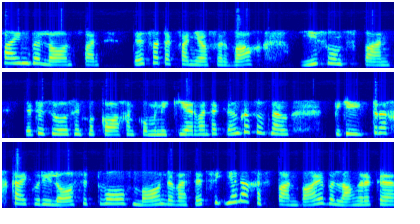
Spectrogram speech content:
fyn balans van dis wat ek van jou verwag. Hier's ons span. Dit is hoe ons met mekaar gaan kommunikeer want ek dink as ons nou bietjie terugkyk oor die laaste 12 maande was dit vir enige span baie belangrike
